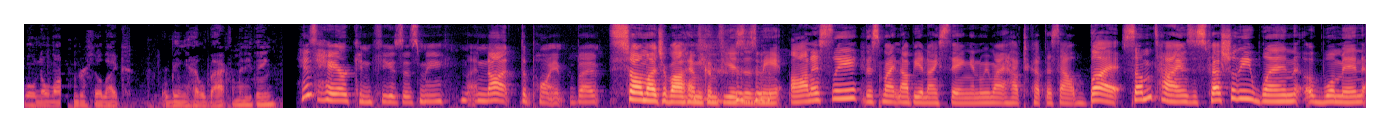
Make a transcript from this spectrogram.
will no longer feel like we're being held back from anything. His hair confuses me. Not the point, but so much about him confuses me. Honestly, this might not be a nice thing and we might have to cut this out. But sometimes, especially when a woman,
